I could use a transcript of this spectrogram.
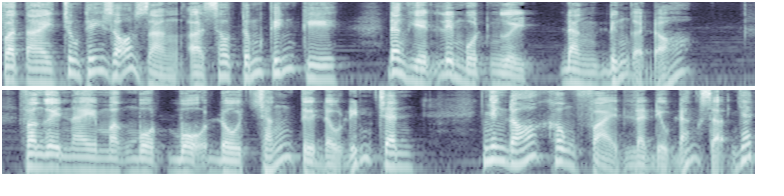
Và Tài trông thấy rõ ràng Ở sau tấm kính kia Đang hiện lên một người đang đứng ở đó. Và người này mặc một bộ đồ trắng từ đầu đến chân, Nhưng đó không phải là điều đáng sợ nhất.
